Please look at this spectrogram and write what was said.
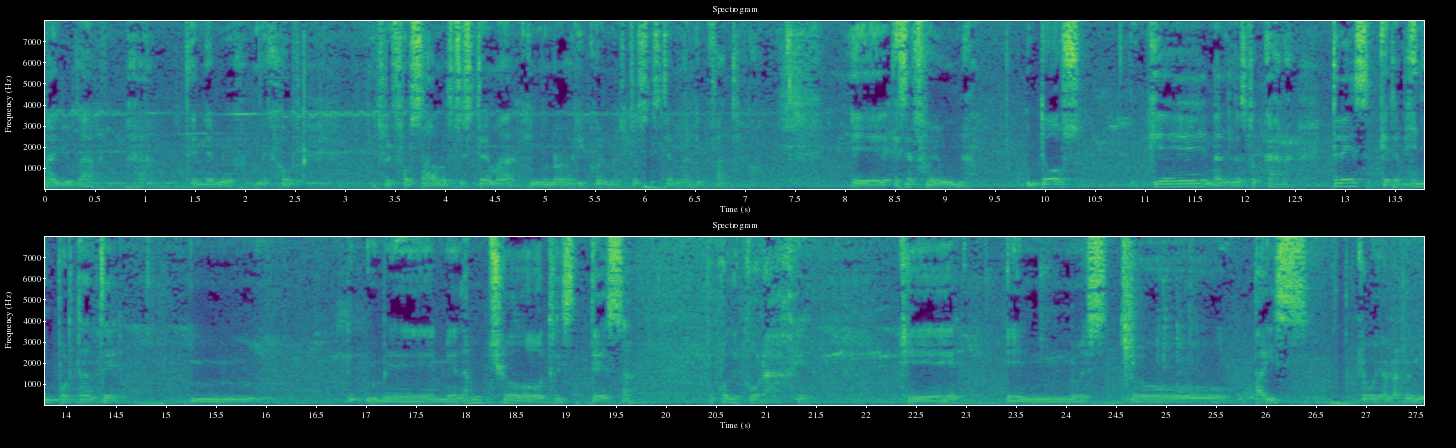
va a ayudar a tener mejor reforzado nuestro sistema inmunológico y nuestro sistema linfático. Eh, ese fue una. Dos, que nadie les tocara. Tres, que bien importante, mm, me, me da mucho tristeza poco de coraje que en nuestro país, que voy a hablar de mi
